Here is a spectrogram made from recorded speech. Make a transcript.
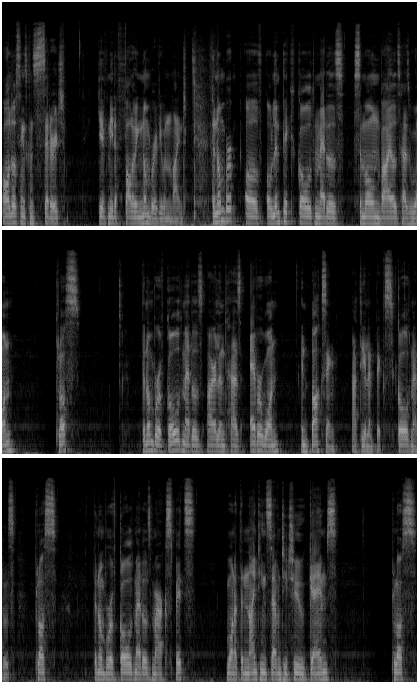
all those things considered, give me the following number if you wouldn't mind. The number of Olympic gold medals Simone Biles has won, plus the number of gold medals Ireland has ever won in boxing at the Olympics, gold medals, plus the number of gold medals Mark Spitz won at the 1972 Games, plus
